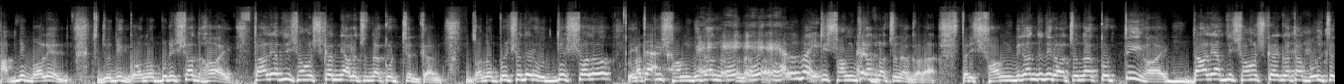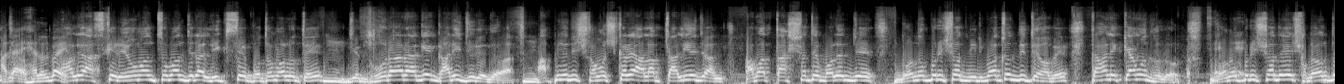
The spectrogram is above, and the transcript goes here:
আপনি বলেন যদি গণপরিষদ হয় তাহলে আপনি সংস্কার নিয়ে আলোচনা করছেন কেন? গণপরিষদের উদ্দেশ্য হলো একটি আচ্ছা, সংবিধান এ- এ- রচনা এ- করা। হেল ভাই। একটি সংবিধান রচনা করা। তাহলে সংবিধান যদি রচনা করতেই হয় তাহলে আপনি সংস্কারের কথা বলছেন আচ্ছা, তাহলে আজকে রেহমান সোমান যেটা লিখছে প্রথম আলোতে যে ঘোড়ার আগে গাড়ি জুড়ে দেওয়া। আপনি যদি সংস্কারের আলাপ চালিয়ে যান আবার তার সাথে বলেন যে গণপরিষদ নির্বাচন দিতে হবে তাহলে কেমন হলো? গণপরিষদে সাধারণত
